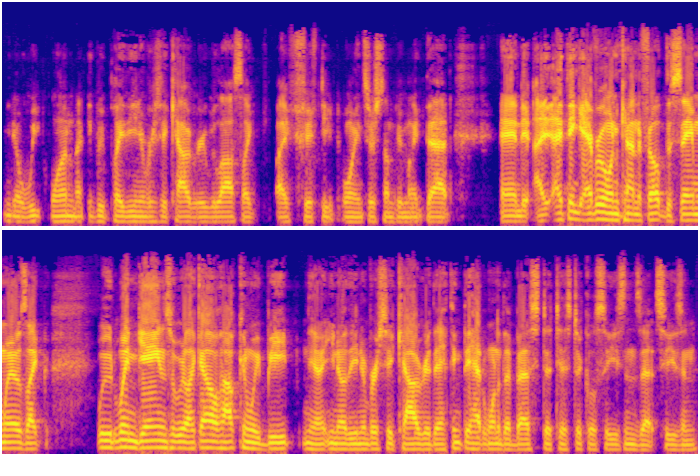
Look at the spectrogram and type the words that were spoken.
you know, week one, I think we played the University of Calgary. We lost like by 50 points or something like that. And I, I think everyone kind of felt the same way. It was like, we would win games, but we were like, oh, how can we beat you know, you know the University of Calgary? They, I think they had one of the best statistical seasons that season.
